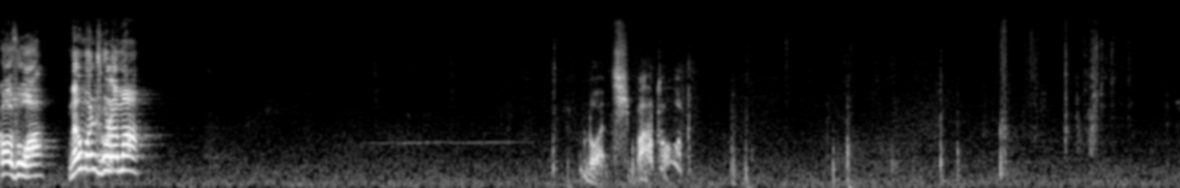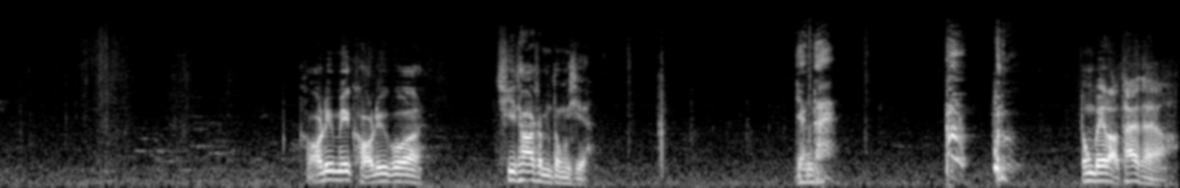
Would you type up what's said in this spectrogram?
告诉我，能闻出来吗？乱七八糟的。考虑没考虑过其他什么东西？烟袋。东北老太太啊，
